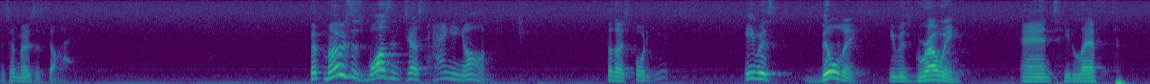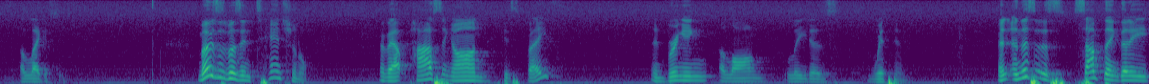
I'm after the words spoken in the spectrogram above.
And so Moses dies. But Moses wasn't just hanging on. for those 40 years. He was building, he was growing, and he left a legacy. Moses was intentional about passing on his faith and bringing along leaders with him. And, and this is something that he,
